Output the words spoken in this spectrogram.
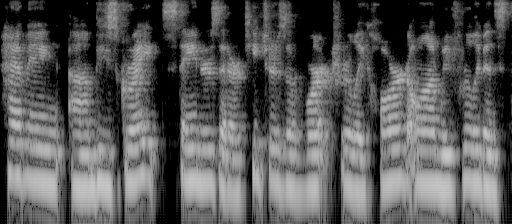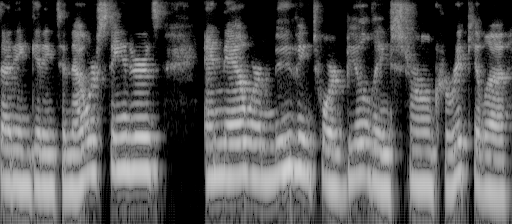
having um, these great standards that our teachers have worked really hard on. We've really been studying getting to know our standards. And now we're moving toward building strong curricula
